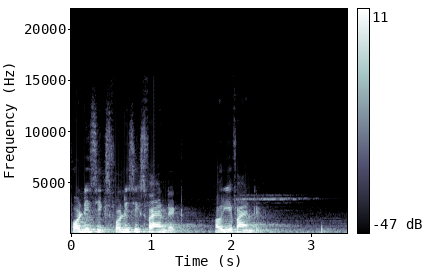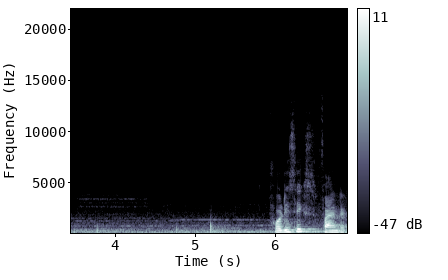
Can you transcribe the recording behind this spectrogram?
forty six forty six five hundred और ये five hundred forty six five hundred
